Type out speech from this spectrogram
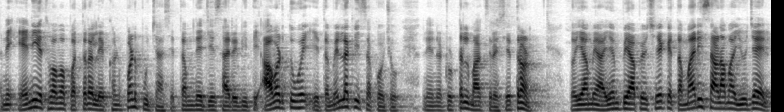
અને એની અથવામાં પત્ર લેખન પણ પૂછાશે. તમને જે સારી રીતે આવડતું હોય એ તમે લખી શકો છો. અને એના ટોટલ માર્ક્સ રહેશે ત્રણ. તો અહીંયા મેં આઈએમપી આપ્યો છે કે તમારી શાળામાં યોજાયેલ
